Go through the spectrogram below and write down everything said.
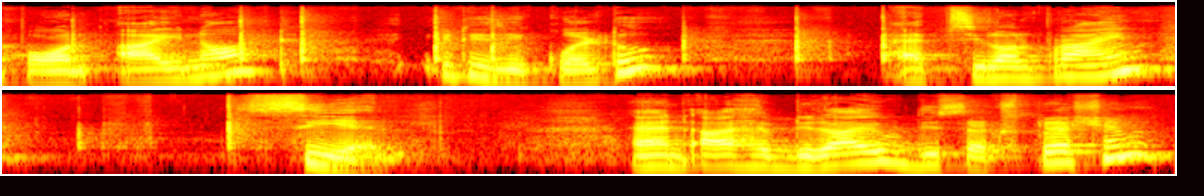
upon i naught it is equal to epsilon prime cl and I have derived this expression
